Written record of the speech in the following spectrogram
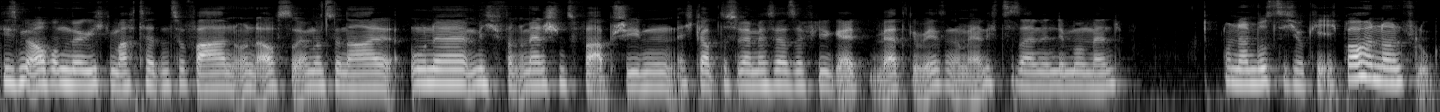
die es mir auch unmöglich gemacht hätten zu fahren und auch so emotional, ohne mich von Menschen zu verabschieden. Ich glaube, das wäre mir sehr, sehr viel Geld wert gewesen, um ehrlich zu sein in dem Moment. Und dann wusste ich, okay, ich brauche einen neuen Flug.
